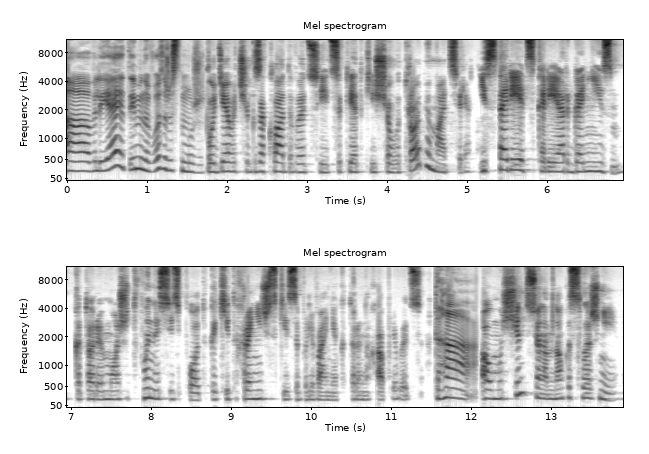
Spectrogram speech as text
А влияет именно возраст мужа. У девочек закладываются яйцеклетки еще в утробе матери, и стареет скорее организм, который может выносить плод, какие-то хронические заболевания, которые накапливаются. Да. А у мужчин все намного сложнее.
